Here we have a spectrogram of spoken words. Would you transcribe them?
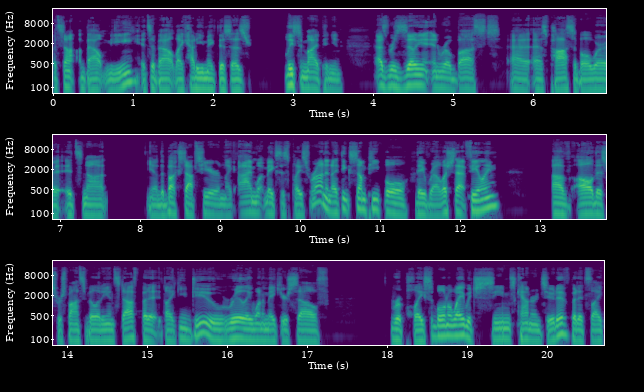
it's not about me. It's about like how do you make this as, at least in my opinion, as resilient and robust as, as possible, where it's not, you know, the buck stops here and like I'm what makes this place run. And I think some people they relish that feeling of all this responsibility and stuff, but it, like you do really want to make yourself replaceable in a way, which seems counterintuitive, but it's like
